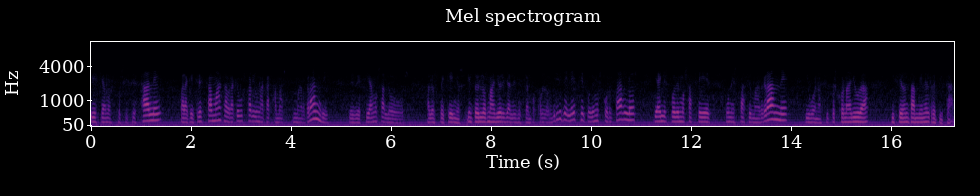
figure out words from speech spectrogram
y decíamos, pues si se sale, para que crezca más habrá que buscarle una casa más, más grande, les decíamos a los, a los pequeños. Y entonces los mayores ya les decían, pues con los bris de leche podemos cortarlos y ahí les podemos hacer un espacio más grande y bueno, así pues con ayuda hicieron también el repicado.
